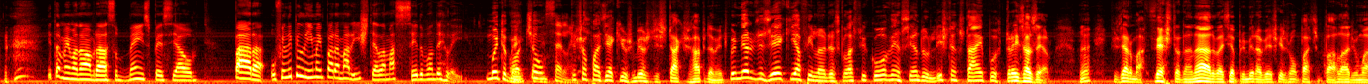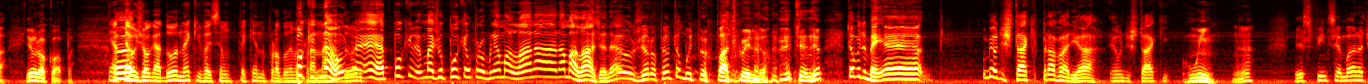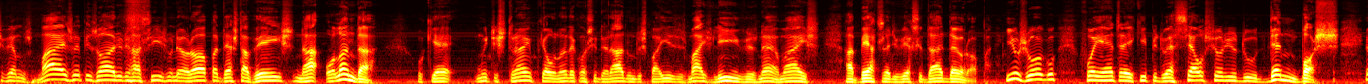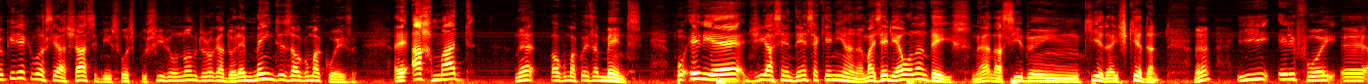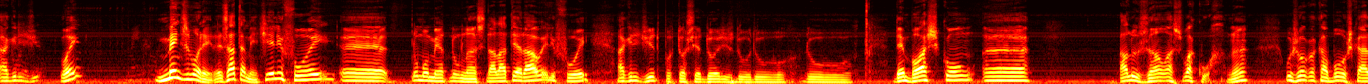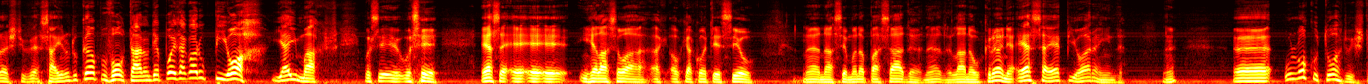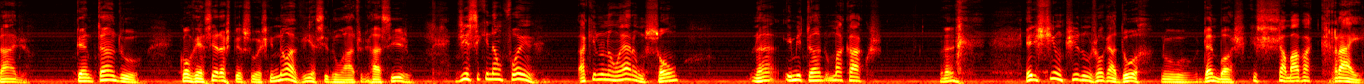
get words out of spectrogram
e também mandar um abraço bem especial para o Felipe Lima e para a Maria Estela Macedo Vanderlei. Muito bem. Ótimo, então, excelente. deixa eu fazer aqui os meus destaques rapidamente. Primeiro dizer que a Finlândia se classificou vencendo o Liechtenstein por 3 a 0. Né? Fizeram uma festa danada, vai ser a primeira vez que eles vão participar lá de uma Eurocopa. Tem até Ah. o jogador, né, que vai ser um pequeno problema Porque, para não, narradores. é, porque, mas o pouco é um problema lá na, na Malásia, né? Os europeus não estão muito preocupados com ele, não. entendeu? Então, muito bem. é, o meu destaque, para variar, é um destaque ruim, né? Nesse fim de semana tivemos mais um episódio de racismo na Europa, desta vez na Holanda, o que é muito estranho, porque a Holanda é considerada um dos países mais livres, né, mais abertos à diversidade da Europa. E o jogo foi entre a equipe do Excelsior e do Den Bosch. Eu queria que você achasse, bem, se fosse possível, o nome do jogador. É Mendes alguma coisa. É Ahmad, né, alguma coisa Mendes. Ele é de ascendência queniana, mas ele é holandês, né? nascido em Skedan, em Skedan, né? e ele foi é, agredido. Oi? Mendes Moreira, exatamente. Ele foi, é, no momento, num lance na lateral, ele foi agredido por torcedores do, do, do com é, alusão à sua cor, né? O jogo acabou, os caras tiver, saíram do campo, voltaram depois. Agora o pior, e aí, Marcos, você, você essa é, é- é em relação a- a- ao que aconteceu né, na semana passada, né, lá na Ucrânia, essa é pior ainda. né? É, o locutor do estádio, tentando convencer as pessoas que não havia sido um ato de racismo, disse que não foi, aquilo não era um som né, imitando macacos. né? Eles tinham tido um jogador no Den Bosch que se chamava Krai.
